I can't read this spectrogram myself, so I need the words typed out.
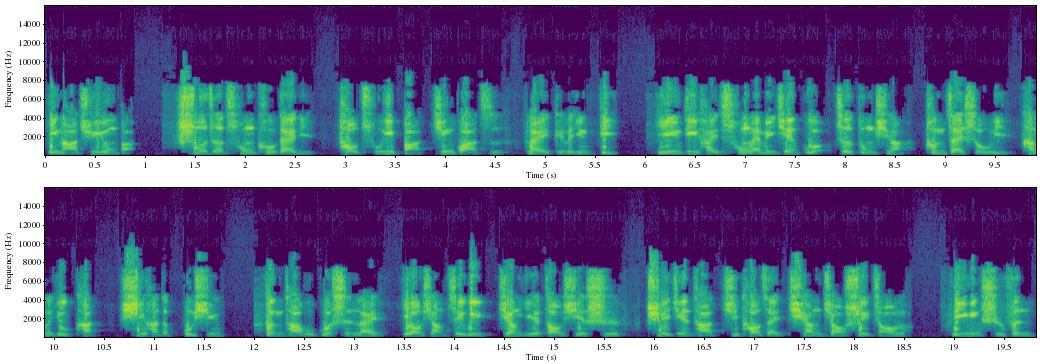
你拿去用吧。说着，从口袋里掏出一把金瓜子来，给了影帝。影帝还从来没见过这东西啊，捧在手里看了又看，稀罕的不行。等他悟过神来，要向这位江爷道谢时，却见他倚靠在墙角睡着了。黎明时分，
